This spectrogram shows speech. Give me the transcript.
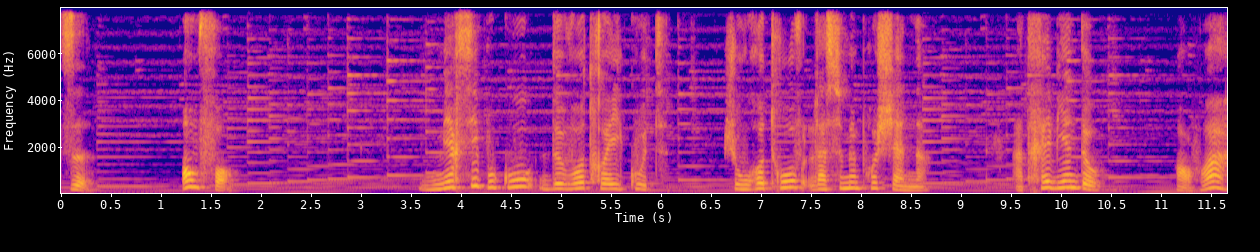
字。，enfant。Merci beaucoup de votre écoute. Je vous retrouve la semaine prochaine. À très bientôt. Au revoir.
